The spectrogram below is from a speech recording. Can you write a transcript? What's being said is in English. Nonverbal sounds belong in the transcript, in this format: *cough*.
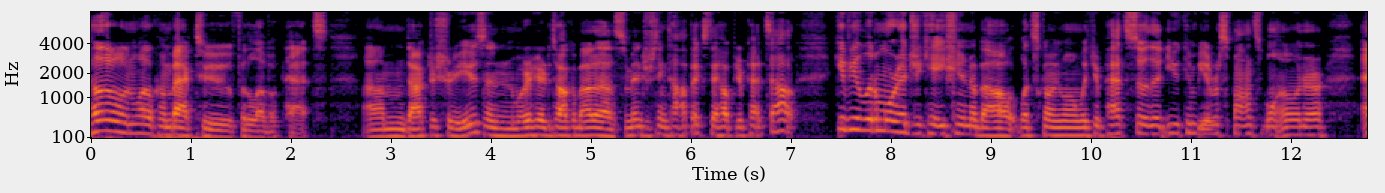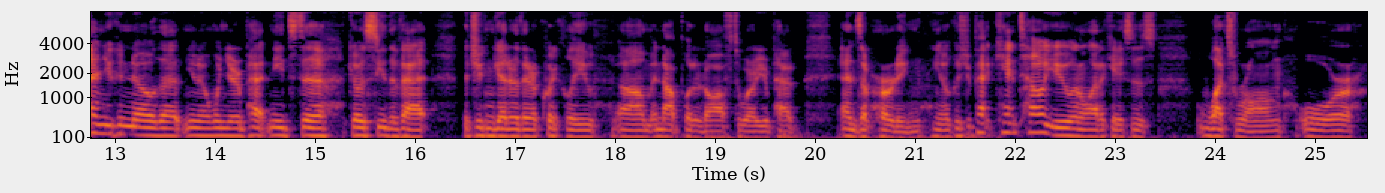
Hello and welcome back to For the Love of Pets. I'm Dr. Shreves, and we're here to talk about uh, some interesting topics to help your pets out, give you a little more education about what's going on with your pets so that you can be a responsible owner and you can know that, you know, when your pet needs to go see the vet, that you can get her there quickly um, and not put it off to where your pet ends up hurting, you know, because your pet can't tell you in a lot of cases what's wrong or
